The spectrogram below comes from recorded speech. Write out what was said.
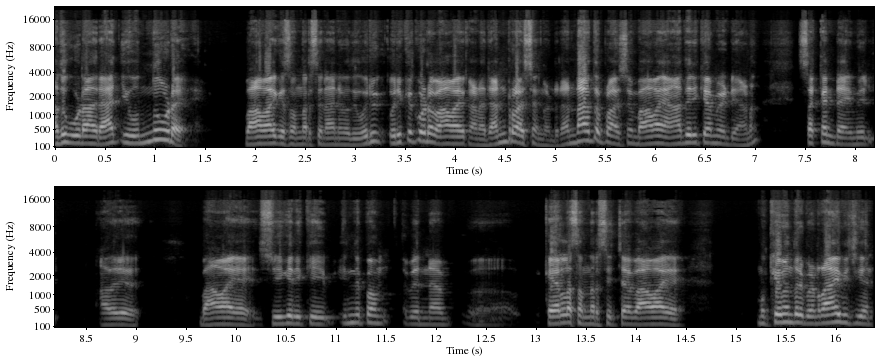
അതുകൂടാതെ രാജ്ഞി ഒന്നുകൂടെ ബാവായ്ക്ക് സന്ദർശനാനുമതി ഒരു ഒരിക്കൽ കൂടെ ബാവായെ കാണാം രണ്ട് പ്രാവശ്യം കണ്ടു. രണ്ടാമത്തെ പ്രാവശ്യം ബാവായെ ആദരിക്കാൻ വേണ്ടിയാണ് സെക്കൻഡ് ടൈമിൽ അവർ ബാവായെ സ്വീകരിക്കുകയും ഇന്നിപ്പം പിന്നെ കേരള സന്ദർശിച്ച ബാവായെ മുഖ്യമന്ത്രി പിണറായി വിജയൻ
